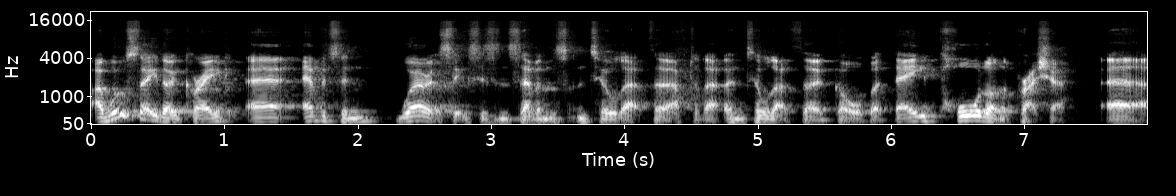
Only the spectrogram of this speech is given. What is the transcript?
I will say though, Craig, uh, Everton were at sixes and sevens until that th- after that until that third goal, but they poured on the pressure uh,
